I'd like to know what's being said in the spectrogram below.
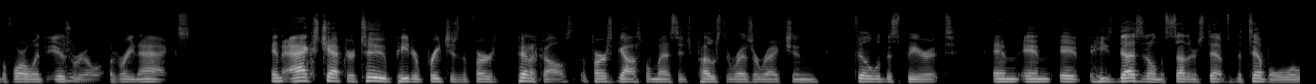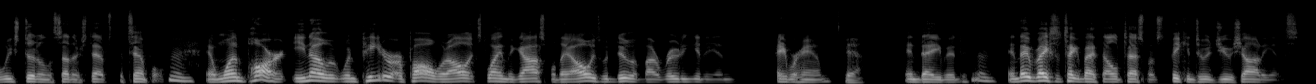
before i went to Mhm. israel i was reading acts in acts chapter 2 peter preaches the first pentecost the first gospel message post the resurrection filled with the spirit and and it he does it on the southern steps of the temple where we stood on the southern steps of the temple Hmm. and one part you know when peter or paul would all explain the gospel they always would do it by rooting it in abraham Yeah. and david Hmm. and they basically take back the old testament speaking to a jewish audience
